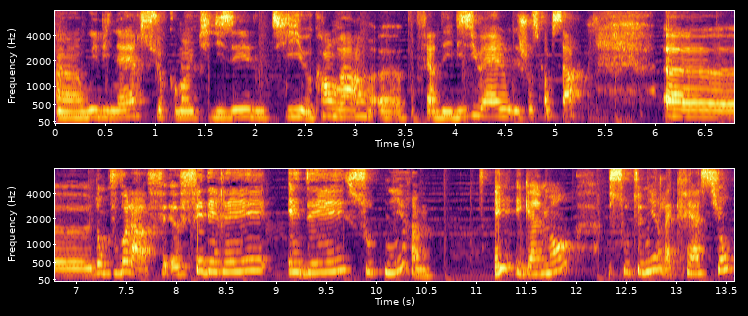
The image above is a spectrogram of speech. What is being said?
un webinaire sur comment utiliser l'outil Canva pour faire des visuels ou des choses comme ça. donc voilà, fédérer, aider, soutenir et également soutenir la création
